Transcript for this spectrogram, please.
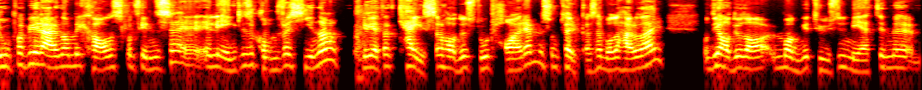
Dopapir er en amerikansk oppfinnelse, eller egentlig så kom det fra Kina. Vi vet at Keiseren hadde et stort harem som tørka seg både her og der. Og De hadde jo da mange tusen meter med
